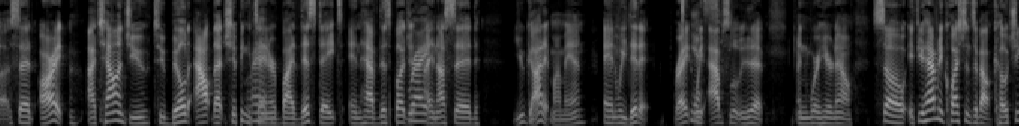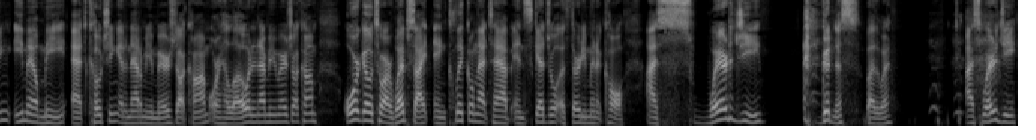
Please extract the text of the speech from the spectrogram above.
uh, said, "All right, I challenge you to build out that shipping Right. container by this date and have this budget." Right. And I said, "You got it, my man," and we did it. Right? We absolutely did it, and we're here now. So if you have any questions about coaching, email me at coaching at anatomyofmarriage.com or hello at anatomyofmarriage.com or go to our website and click on that tab and schedule a 30 minute call. I swear to G, goodness, by the way, I swear to G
